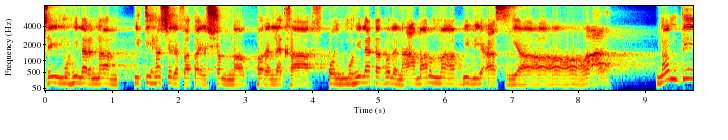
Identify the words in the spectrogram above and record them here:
যেই মহিলার নাম ইতিহাসের পাতায় স্বর্ণ করে লেখা, ওই মহিলাটা হলেন আমার মা বিবি আসিয়া। নাম কি?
